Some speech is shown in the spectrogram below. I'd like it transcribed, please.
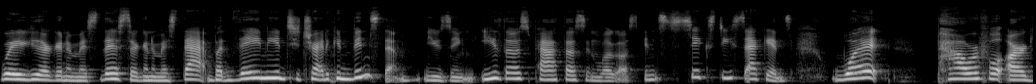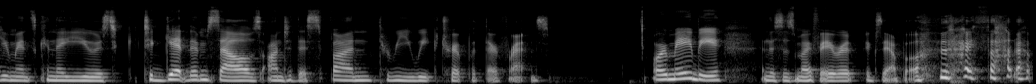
Way they're going to miss this, they're going to miss that. But they need to try to convince them using ethos, pathos, and logos in 60 seconds. What powerful arguments can they use to get themselves onto this fun three week trip with their friends? Or maybe and this is my favorite example that I thought of.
